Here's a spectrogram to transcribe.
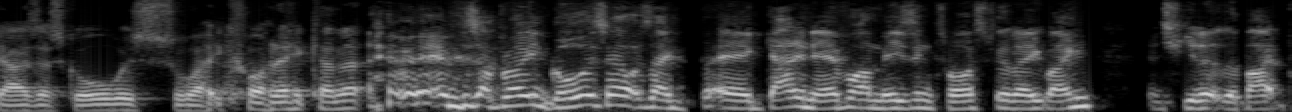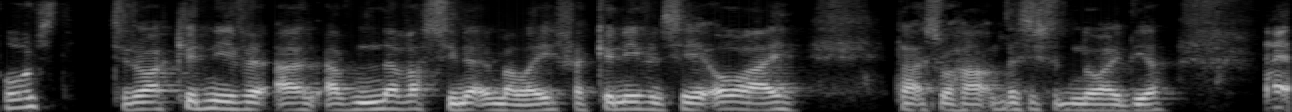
Gaza's goal was so iconic, isn't it? it was a brilliant goal as well. It was like uh, Gary Neville, amazing cross for the right wing, and Shearer at the back post. Do you know? I couldn't even. I, I've never seen it in my life. I couldn't even say, "Oh, aye, that's what happened." I just had no idea. Uh,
